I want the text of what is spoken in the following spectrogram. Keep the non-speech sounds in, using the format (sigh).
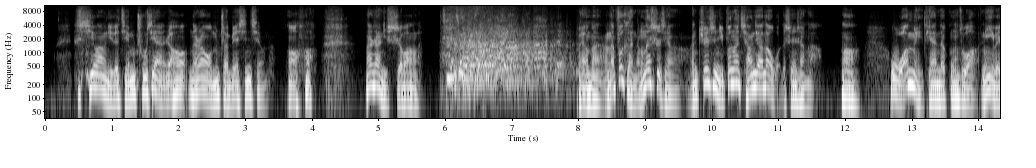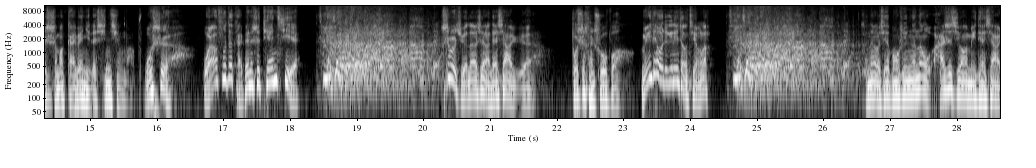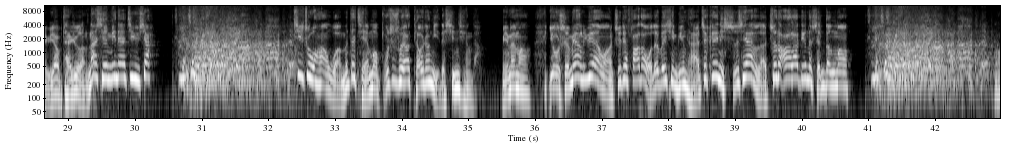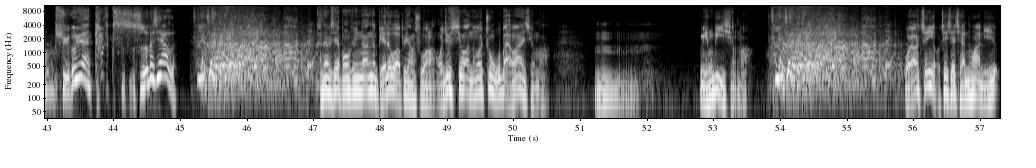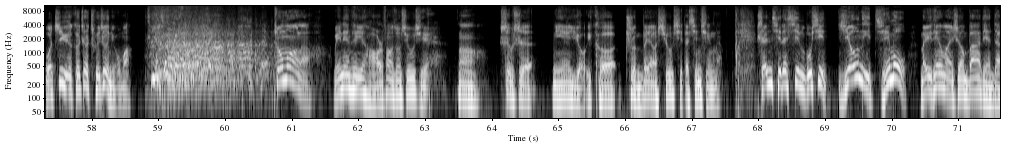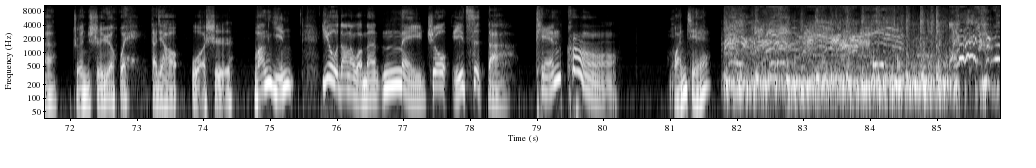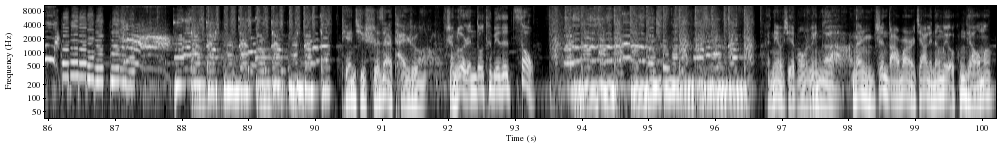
希望你的节目出现，然后能让我们转变心情呢。”哦，那让你失望了。朋友们，那不可能的事情啊！就是你不能强加到我的身上啊！啊，我每天的工作，你以为是什么？改变你的心情吗？不是，我要负责改变的是天气。(laughs) 是不是觉得这两天下雨不是很舒服？明天我就给你整晴了。(laughs) 可能有些朋友说：“那我还是希望明天下雨，要不太热。”那行，明天继续下。(laughs) 记住哈，我们的节目不是说要调整你的心情的。明白吗？有什么样的愿望，直接发到我的微信平台，这给你实现了。知道阿拉丁的神灯吗？啊，(laughs) 许个愿，咔实实了现了。可能有些朋友说：“应该那别的我也不想说了，我就希望能够中五百万，行吗？”嗯，冥币行吗？(laughs) 我要真有这些钱的话，你我至于搁这吹这牛吗？(laughs) 周末了，明天可以好好放松休息啊，是不是？你也有一颗准备要休息的心情呢。神奇的信不信由你节目，每天晚上八点的准时约会。大家好，我是王银，又到了我们每周一次的填空环节。天气实在太热了，整个人都特别的燥。肯定有些朋友说：“英哥，那你这大腕儿家里能没有空调吗？”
